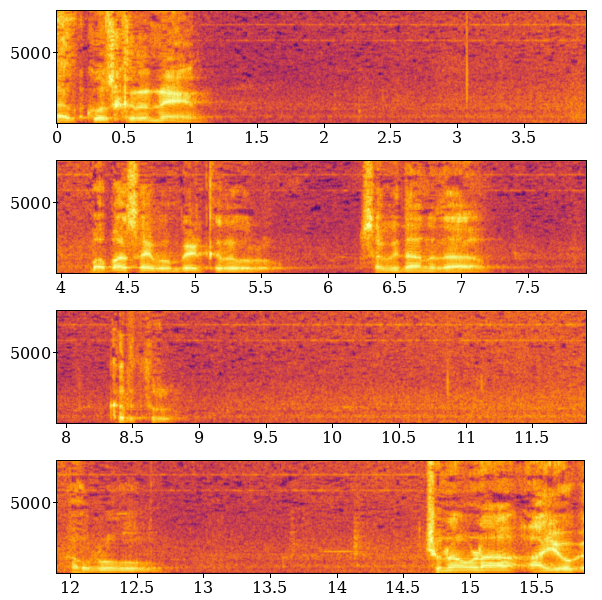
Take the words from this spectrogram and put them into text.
ಅದಕ್ಕೋಸ್ಕರನೇ ಬಾಬಾ ಸಾಹೇಬ್ ಅಂಬೇಡ್ಕರ್ ಅವರು ಸಂವಿಧಾನದ ಕರ್ತರು ಅವರು ಚುನಾವಣಾ ಆಯೋಗ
